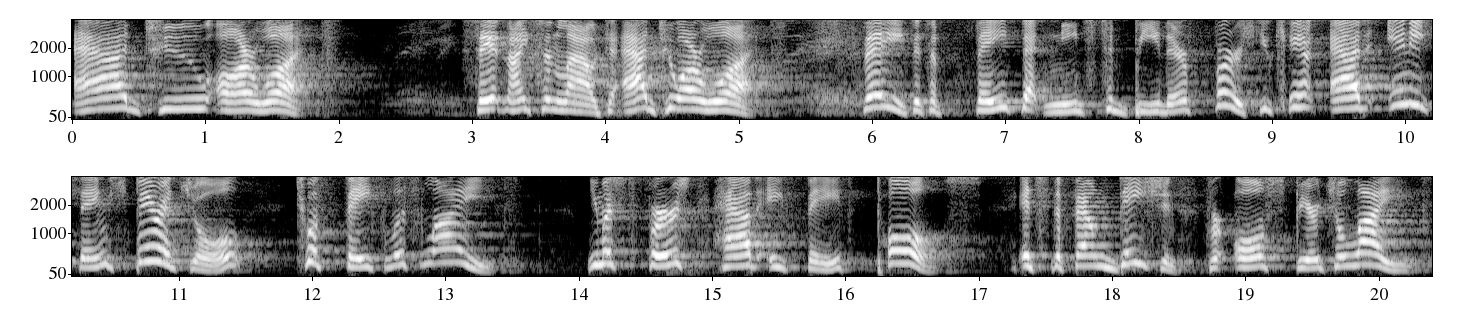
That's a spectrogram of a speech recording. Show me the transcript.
add to our what? Faith. Say it nice and loud. To add to our what? Faith. faith. It's a faith that needs to be there first. You can't add anything spiritual to a faithless life. You must first have a faith pulse. It's the foundation for all spiritual life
